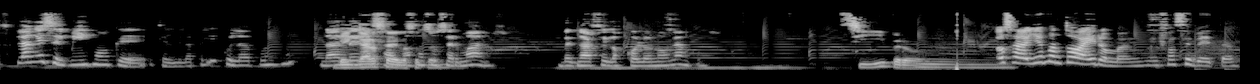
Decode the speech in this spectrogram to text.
Su plan es el mismo que, que el de la película, pues, ¿no? Darle Vengarse las de los a sus hermanos. Vengarse de los colonos blancos. Sí, pero... O sea, ya mató a Iron Man en fase beta.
